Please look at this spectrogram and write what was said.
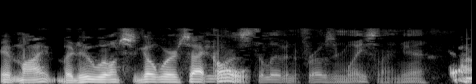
It might, but who wants to go where it's that Who cold? wants to live in a frozen wasteland? Yeah. Yeah.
